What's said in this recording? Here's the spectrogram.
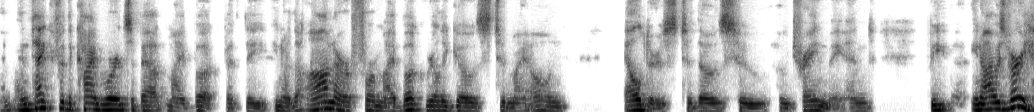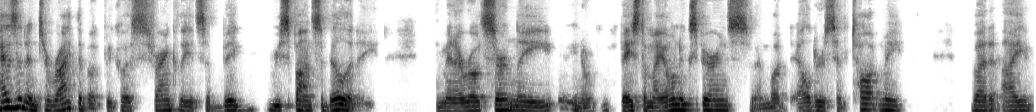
And, and, thank you for the kind words about my book. But the you know the honor for my book really goes to my own elders, to those who who trained me. And be, you know I was very hesitant to write the book because frankly it's a big responsibility. I mean I wrote certainly you know based on my own experience and what elders have taught me, but I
